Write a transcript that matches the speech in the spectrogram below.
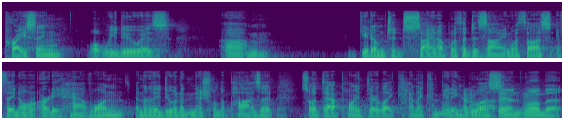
pricing what we do is um, get them to sign up with a design with us if they don't already have one and then they do an initial deposit so at that point they're like kind of committing kind to of us bought in a little bit?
